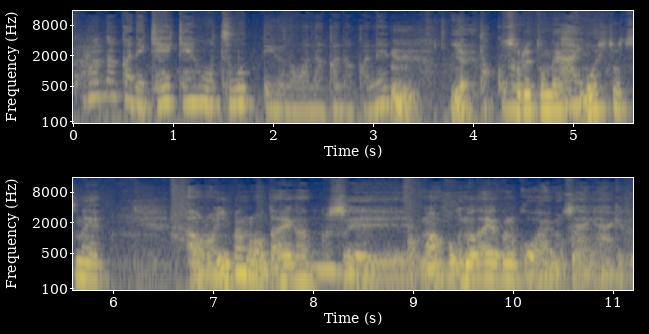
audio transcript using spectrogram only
コロナ禍で経験を積むっていうのはなかなかね。うん、いや特に。それとね、はい。もう一つねあの今の大学生、まあ僕の大学の後輩もそうやねんけれど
